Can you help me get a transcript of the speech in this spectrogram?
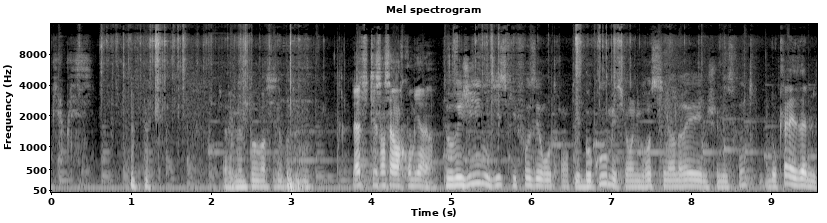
Bien plaisir. J'arrive même pas à voir si ça passe ou Là tu t'es censé avoir combien là? D'origine, ils disent qu'il faut 0,30. C'est beaucoup, mais sur une grosse cylindrée et une chemise fonte. Donc là les amis,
